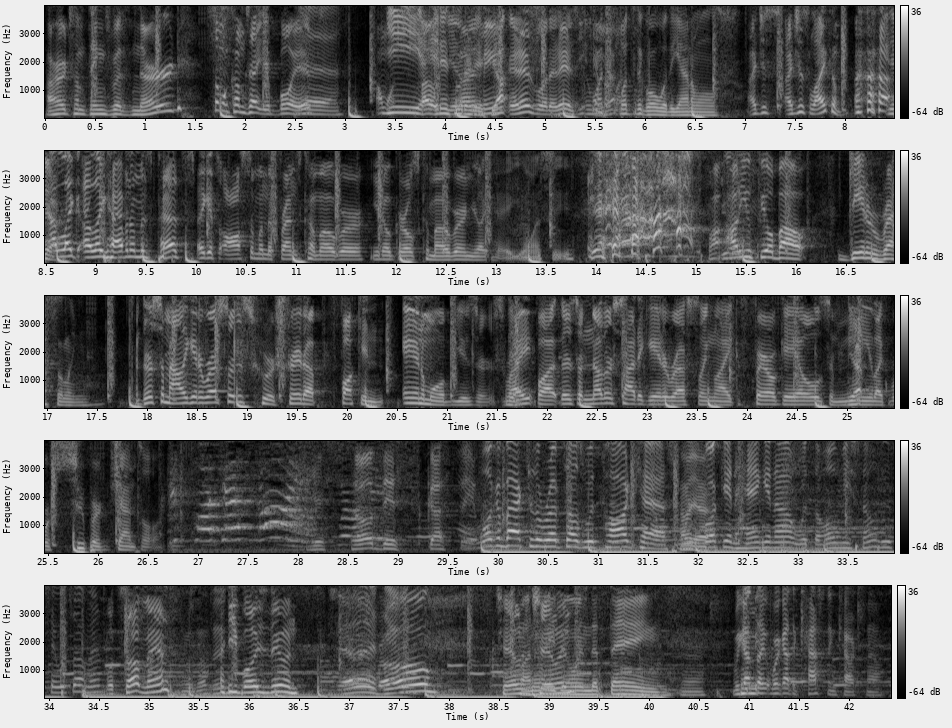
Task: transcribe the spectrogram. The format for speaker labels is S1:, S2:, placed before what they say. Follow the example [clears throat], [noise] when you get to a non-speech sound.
S1: I heard some things with nerd.
S2: Someone comes at your boy. It's,
S3: Yeah.
S2: I want
S1: Yeah,
S2: smoke,
S1: it is
S2: you know
S1: what it
S2: I
S1: is,
S2: mean?
S1: yep.
S2: It is what it is. You
S1: What's,
S2: can-
S1: what's the goal with the animals?
S2: I just I just like them. [laughs]
S1: Yeah.
S2: I like I like having them as pets. Like it's awesome when the friends come over. You know, girls come over and you're like, hey, you want to see? [laughs]
S1: How, how do you feel about gator wrestling?
S2: There's some alligator wrestlers who are straight up fucking animal abusers, right?
S1: Yeah.
S2: But there's another side of gator wrestling, like Feral Gales and me.
S1: Yep.
S2: Like we're super gentle.
S4: It's podcast time.
S5: You're so disgusting.
S3: Welcome back to the Reptiles with Podcast. We're
S6: yeah.
S3: fucking hanging out with the homie Stone, dude. Say what's up, man.
S2: What's up, man?
S6: What's up,
S2: How you boys doing?
S3: Good, dude.
S1: Bro,
S2: Chilling,
S1: finally
S2: chilling.
S1: doing the thing.
S6: We got the we got the casting couch now. [laughs]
